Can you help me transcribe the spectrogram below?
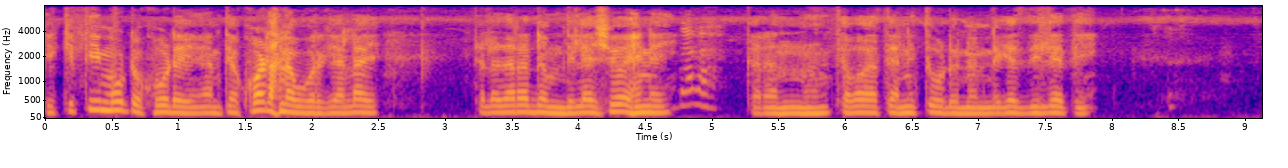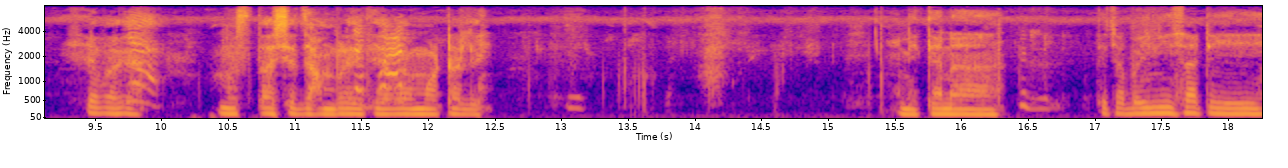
हे किती मोठं खोड आहे आणि त्या खोडाला वर गेलाय. त्याला जरा दम दिल्याशिवाय नाही. कारण तेव्हा त्यांनी तोडून लगेच दिले ते. हे बघा मस्त असे जांभळे ते बघा मोठाले. आणि त्यांना त्याच्या बहिणीसाठी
